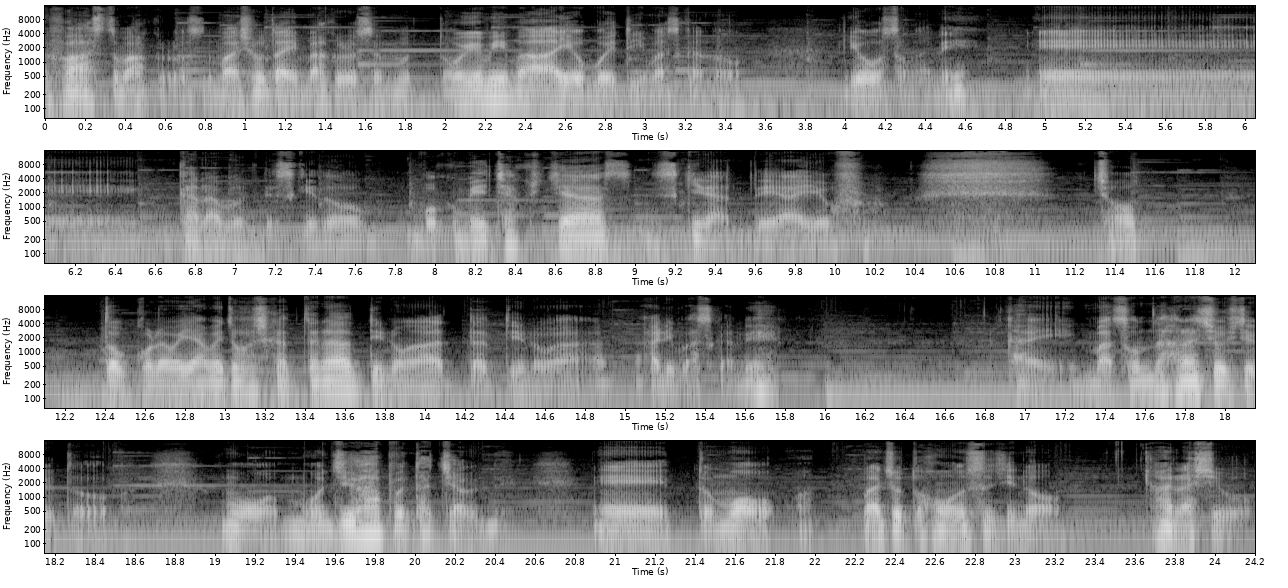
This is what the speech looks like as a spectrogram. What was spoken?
ファーストマクロス、まあ初代マクロス、お読みまあ愛覚えていますかの要素がね、えー、絡むんですけど、僕めちゃくちゃ好きなんで、愛を。ちょっとこれはやめてほしかったなっていうのがあったっていうのがありますかね。はい。まあそんな話をしてると、もう、もう18分経っちゃうんで、えー、っと、もう、まあ、ちょっと本筋の話を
